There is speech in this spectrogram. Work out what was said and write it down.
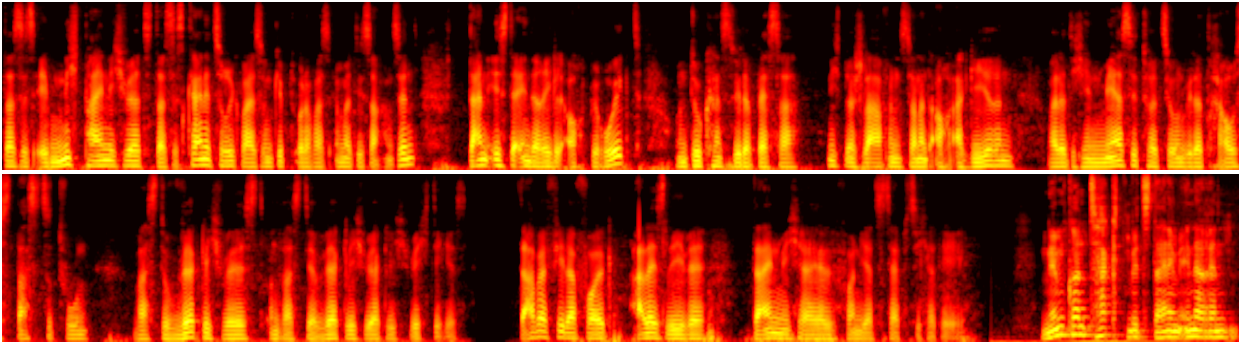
dass es eben nicht peinlich wird, dass es keine Zurückweisung gibt oder was immer die Sachen sind, dann ist er in der Regel auch beruhigt und du kannst wieder besser nicht nur schlafen, sondern auch agieren, weil du dich in mehr Situationen wieder traust, das zu tun, was du wirklich willst und was dir wirklich, wirklich wichtig ist. Dabei viel Erfolg, alles Liebe, Dein Michael von jetztselbstsicher.de. Nimm Kontakt mit deinem inneren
